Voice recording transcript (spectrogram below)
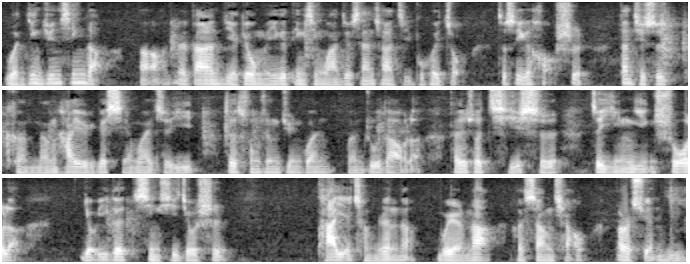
稳定军心的啊。那当然也给我们一个定心丸，就三叉戟不会走，这是一个好事。但其实可能还有一个弦外之意，这是风声君关关注到了。他就说，其实这隐隐说了有一个信息，就是他也承认了维尔纳和桑乔二选一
